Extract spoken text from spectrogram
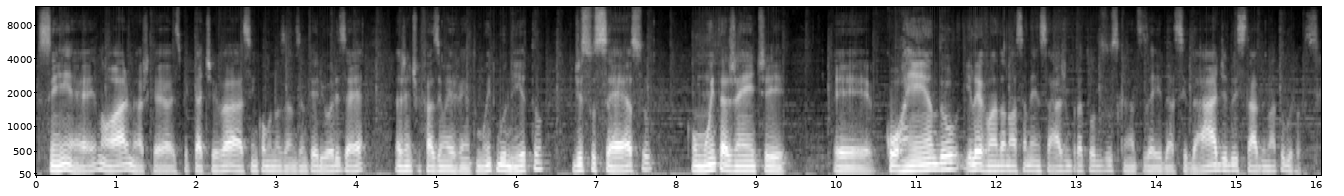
Sim, é enorme. Acho que a expectativa, assim como nos anos anteriores, é a gente fazer um evento muito bonito, de sucesso, com muita gente é, correndo e levando a nossa mensagem para todos os cantos aí da cidade e do estado de Mato Grosso.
